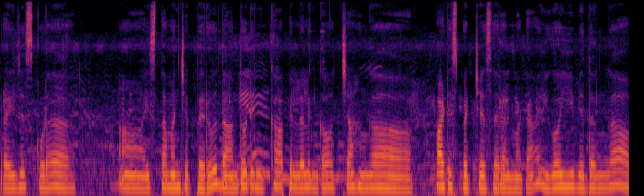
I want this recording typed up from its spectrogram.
ప్రైజెస్ కూడా ఇస్తామని చెప్పారు. దాంతో ఇంకా పిల్లలు ఇంకా ఉత్సాహంగా పార్టిసిపేట్ చేశారనమాట ఇగో ఈ విధంగా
